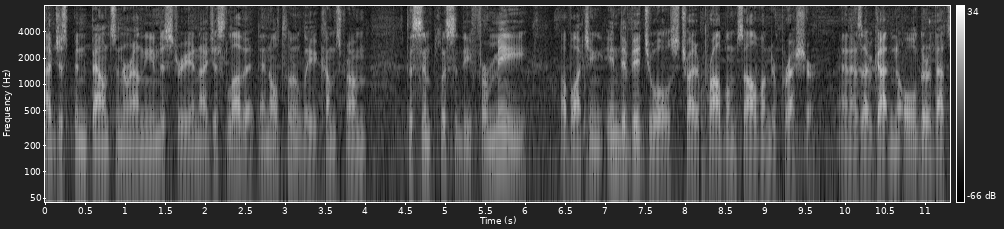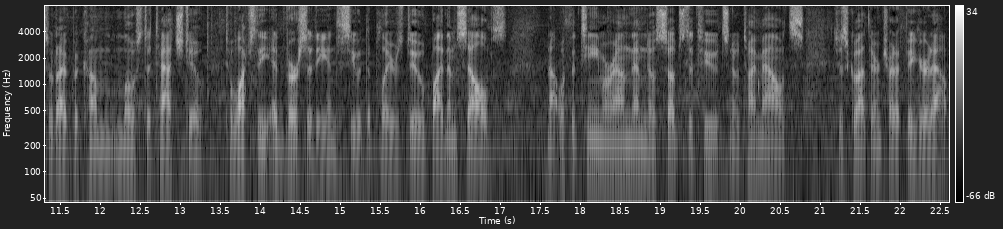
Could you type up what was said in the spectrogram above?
I've just been bouncing around the industry, and I just love it. And ultimately, it comes from the simplicity for me of watching individuals try to problem solve under pressure. And as I've gotten older, that's what I've become most attached to to watch the adversity and to see what the players do by themselves, not with a team around them, no substitutes, no timeouts. Just go out there and try to figure it out.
